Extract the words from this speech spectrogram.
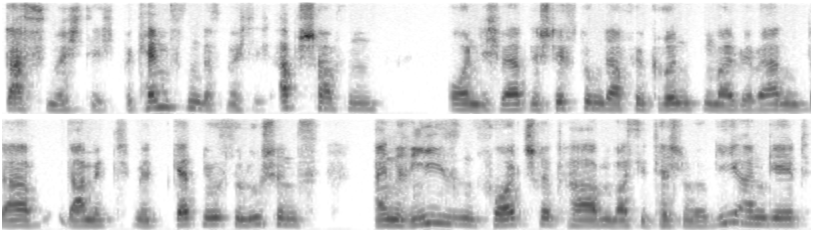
das möchte ich bekämpfen, das möchte ich abschaffen. Und ich werde eine Stiftung dafür gründen, weil wir werden da damit mit Get New Solutions einen riesen Fortschritt haben, was die Technologie angeht.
